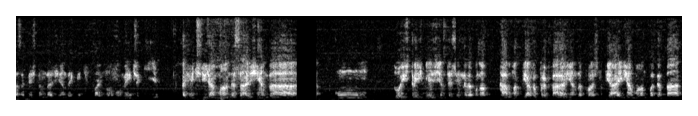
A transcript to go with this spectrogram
Essa questão da agenda que a gente faz normalmente aqui, a gente já manda essa agenda com dois, três meses de antecedência, né? quando acaba uma PIA, eu preparo a agenda da próxima PIA e já mando para tentar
